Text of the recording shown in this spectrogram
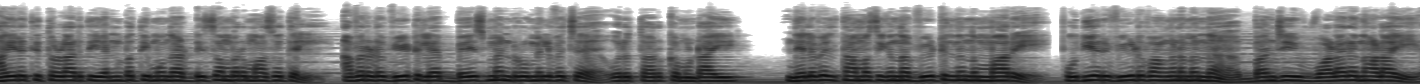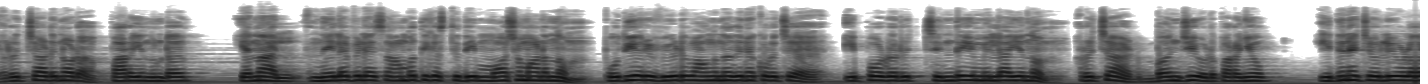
ആയിരത്തി തൊള്ളായിരത്തി എൺപത്തി മൂന്ന് ഡിസംബർ മാസത്തിൽ അവരുടെ വീട്ടിലെ ബേസ്മെന്റ് റൂമിൽ വെച്ച് ഒരു തർക്കമുണ്ടായി. നിലവിൽ താമസിക്കുന്ന വീട്ടിൽ നിന്നും മാറി പുതിയൊരു വീട് വാങ്ങണമെന്ന് ബഞ്ചി വളരെ നാളായി റിച്ചാർഡിനോട് പറയുന്നുണ്ട്. എന്നാൽ നിലവിലെ സാമ്പത്തിക സ്ഥിതി മോശമാണെന്നും പുതിയൊരു വീട് വാങ്ങുന്നതിനെക്കുറിച്ച് ഇപ്പോഴൊരു ചിന്തയുമില്ല എന്നും റിച്ചാർഡ് ബഞ്ചിയോട് പറഞ്ഞു. ഇതിനെ ചൊല്ലിയുള്ള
